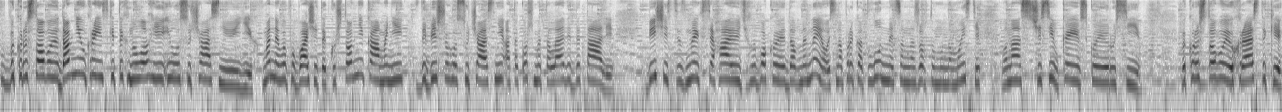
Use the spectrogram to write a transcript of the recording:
використовую давні українські технології і осучаснюю їх. В мене ви побачите коштовні камені, здебільшого сучасні, а також металеві деталі. Більшість з них сягають глибокої давнини. Ось, наприклад, лунниця на жовтому намисті, вона з часів Київської Русі. Використовую хрестики,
